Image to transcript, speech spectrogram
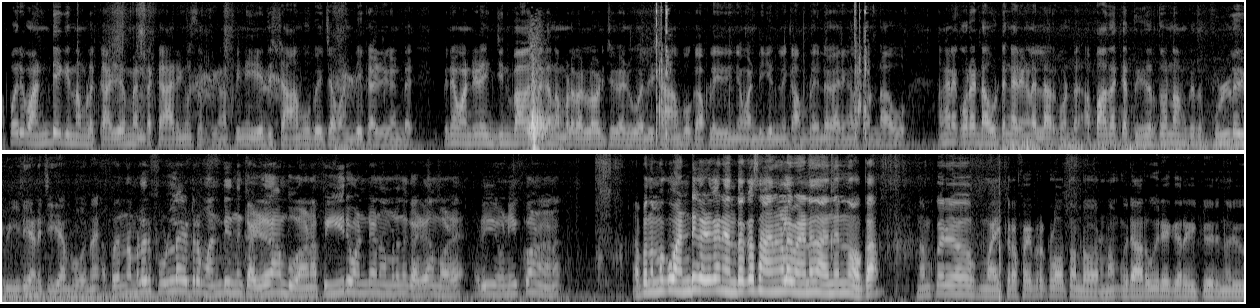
അപ്പോൾ ഒരു വണ്ടിയൊക്കെ നമ്മൾ കഴുകുമ്പോൾ എന്താ കാര്യങ്ങൾ ശ്രദ്ധിക്കണം. പിന്നെ ഏത് ഷാമ്പു ഉപയോഗിച്ചാൽ വണ്ടി കഴുകേണ്ടത് പിന്നെ വണ്ടിയുടെ എഞ്ചിൻ ഭാഗത്തൊക്കെ നമ്മൾ വെള്ളം അടിച്ച് കഴുകുമോ അല്ലെങ്കിൽ ഷാമ്പു ഒക്കെ അപ്ലൈ ചെയ്ത് കഴിഞ്ഞാൽ വണ്ടിക്ക് എന്തെങ്കിലും കംപ്ലൈന്റോ കാര്യങ്ങളൊക്കെ ഉണ്ടാവുമോ അങ്ങനെ കുറേ ഡൗട്ടും കാര്യങ്ങളും എല്ലാവർക്കും ഉണ്ട്. അപ്പോൾ അതൊക്കെ തീർത്തുകൊണ്ട് നമുക്കിത് ഫുൾ ഒരു വീഡിയോ ആണ് ചെയ്യാൻ പോകുന്നത്. അപ്പോൾ നമ്മളൊരു ഫുള്ളായിട്ടൊരു വണ്ടി ഇന്ന് കഴുകാൻ പോവാണ്. അപ്പോൾ ഈ ഒരു വണ്ടിയാണ് നമ്മളിന്ന് കഴുകാൻ പോയത് ഒരു യൂണിക്കോൺ ആണ്. അപ്പോൾ നമുക്ക് വണ്ടി കഴുകാൻ എന്തൊക്കെ സാധനങ്ങൾ വേണ്ടത് അതിൽ നിന്ന് നോക്കാം. നമുക്കൊരു മൈക്രോ ഫൈബർ ക്ലോത്ത് ഉണ്ടോ ഒരെണ്ണം. ഒരു അറുപത് രൂപയൊക്കെ റേറ്റ് വരുന്നൊരു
